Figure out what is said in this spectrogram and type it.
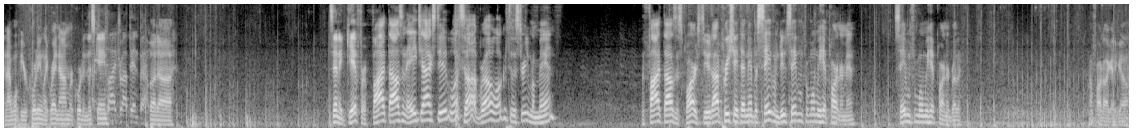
and I won't be recording. Like right now I'm recording this game. But uh Send a gift for 5,000 Ajax, dude. What's up, bro? Welcome to the stream, my man. The 5,000 sparks, dude. I appreciate that, man. But save them, dude. Save them from when we hit partner, man. Save them from when we hit partner, brother. How far do I gotta go?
